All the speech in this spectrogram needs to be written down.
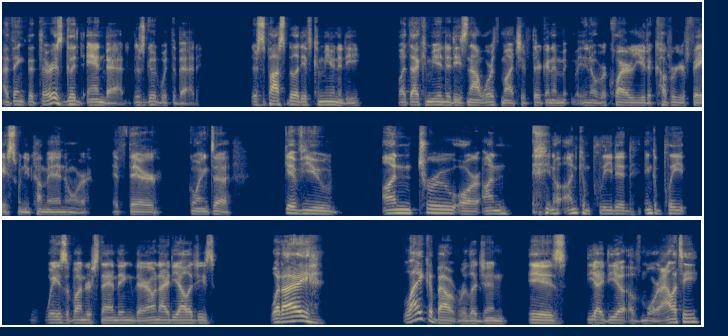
I think that there is good and bad. There's good with the bad. There's a possibility of community, but that community is not worth much if they're going to, you know, require you to cover your face when you come in, or if they're going to give you untrue or un, you know, uncompleted, incomplete ways of understanding their own ideologies. What I like about religion is the idea of morality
